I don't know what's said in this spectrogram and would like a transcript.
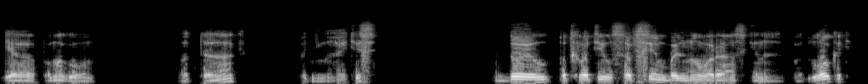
Я помогу вам. Вот так. Поднимайтесь. Дойл подхватил совсем больного Раскина под локоть.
